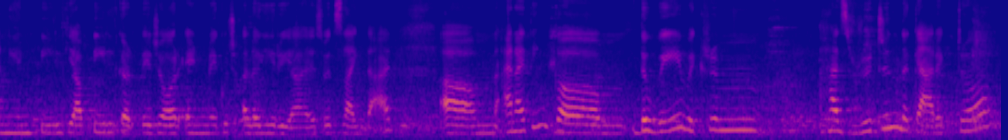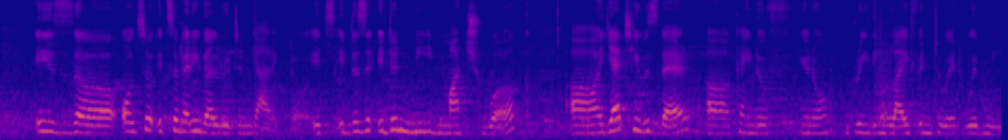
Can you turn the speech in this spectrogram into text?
onion peel कि आप peel करते जाओ और end में कुछ अलग ही रिया है so it's like that um, and I think um, the way Vikram has written the character is uh, also it's a very well written character. It's it doesn't it didn't need much work. Uh, yet he was there, uh, kind of you know breathing life into it with me,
